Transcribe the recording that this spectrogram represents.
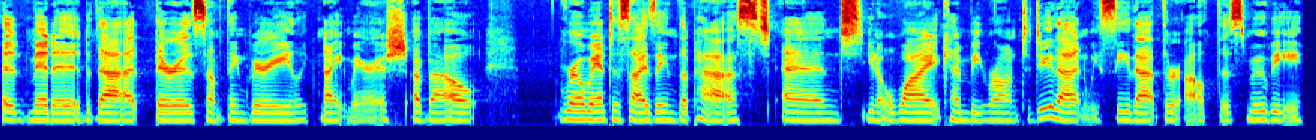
admitted that there is something very like nightmarish about romanticizing the past and you know why it can be wrong to do that and we see that throughout this movie.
